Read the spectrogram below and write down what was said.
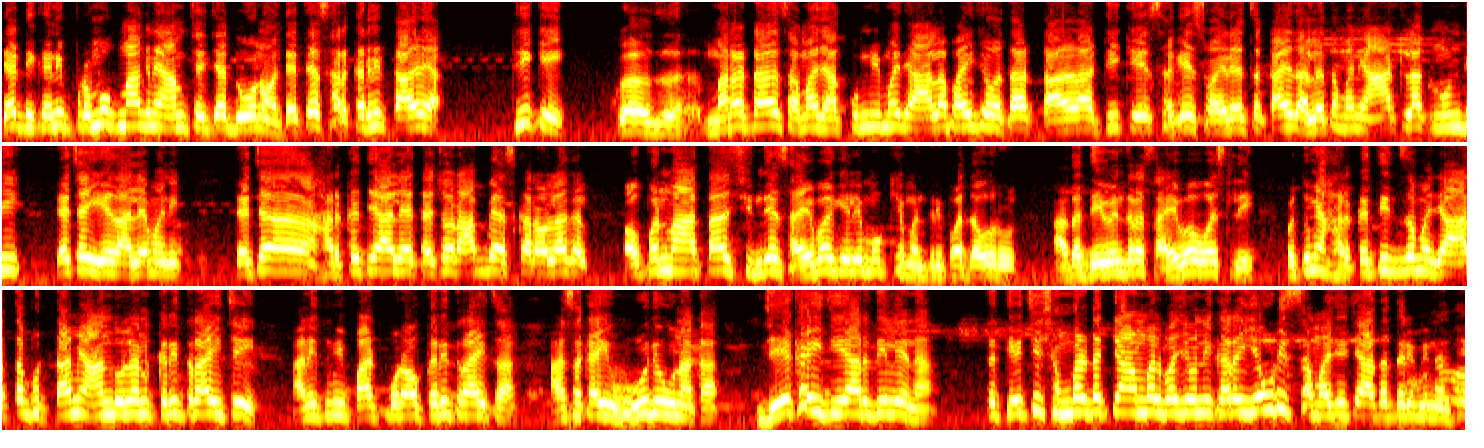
त्या ठिकाणी प्रमुख मागण्या आमच्या ज्या दोन होत्या त्या सरकारने टाळल्या. ठीक आहे. मराठा समाज हाकुंबीमध्ये आला पाहिजे होता टाळला. ठीक आहे. सगळे सोयऱ्याचं काय झालं तर म्हणे आठ लाख नोंदी त्याच्या हे झाल्या म्हणे. त्याच्या हरकती आल्या त्याच्यावर अभ्यास करावा लागेल. अहो पण मग आता शिंदे साहेब गेले मुख्यमंत्री पदावरून. आता देवेंद्र साहेब बसले पण तुम्ही हरकतीचं म्हणजे आता फक्त आम्ही आंदोलन करीत राहायचे आणि तुम्ही पाठपुरावा करीत राहायचा. असं काही होऊ देऊ नका. जे काही जी आर दिले ना तर त्याची शंभर टक्के अंमलबजावणी करा. एवढीच समाजाची आता तरी विनंती.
